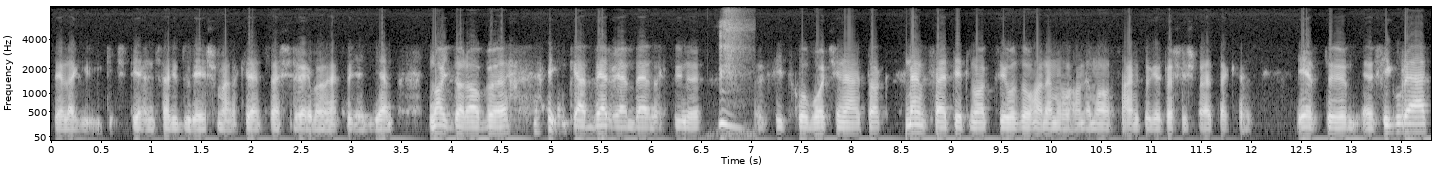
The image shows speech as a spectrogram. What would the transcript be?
tényleg kicsit ilyen felüdülés már a 90-es években, mert hogy egy ilyen nagy darab, inkább verőembernek tűnő fickóból csináltak. Nem feltétlenül akciózó, hanem a, hanem a számítógépes ismeretekhez értő figurát,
